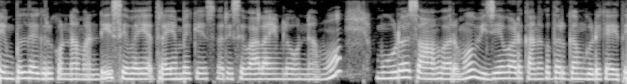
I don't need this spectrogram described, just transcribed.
టెంపుల్ దగ్గరకు ఉన్నామండి. శివయ్య త్రయంబకేశ్వరి శివాలయంలో ఉన్నాము. మూడో సోమవారము విజయవాడ కనకదుర్గం గుడికి అయితే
